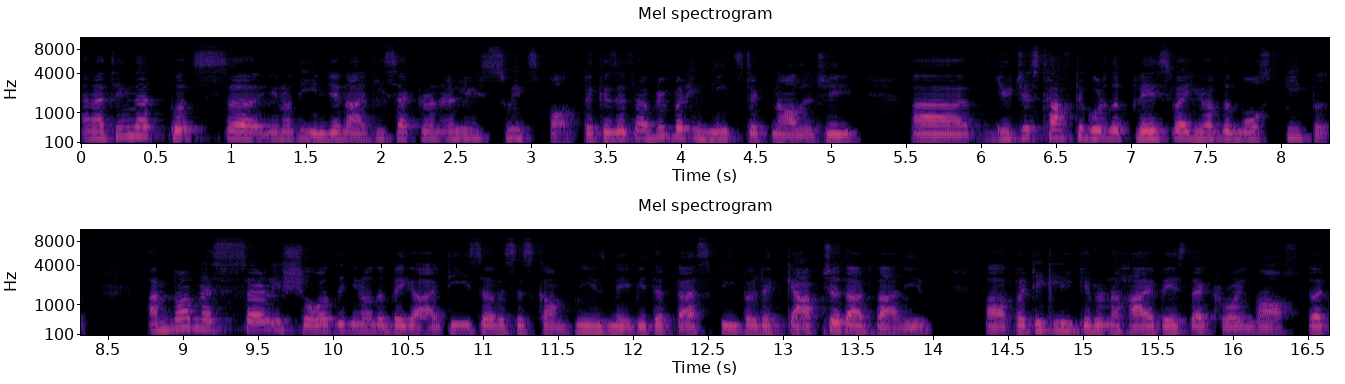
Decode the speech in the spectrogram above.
and I think that puts uh, you know the Indian IT sector in a really sweet spot because if everybody needs technology, uh, you just have to go to the place where you have the most people. I'm not necessarily sure that you know the big IT services companies may be the best people to capture that value, uh, particularly given the high base they're growing off. But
